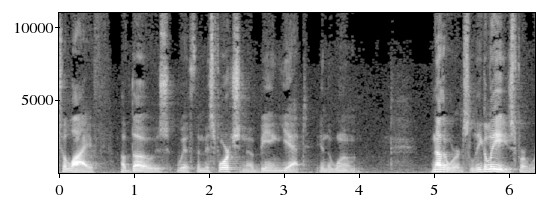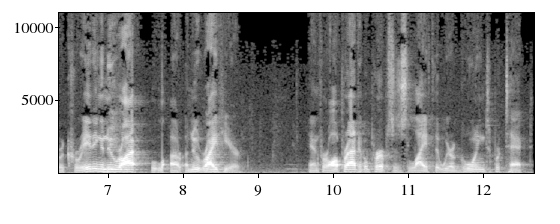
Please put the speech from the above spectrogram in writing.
to life of those with the misfortune of being yet in the womb. In other words, legalese, for we're creating a new right, uh, a new right here, and for all practical purposes, life that we're going to protect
